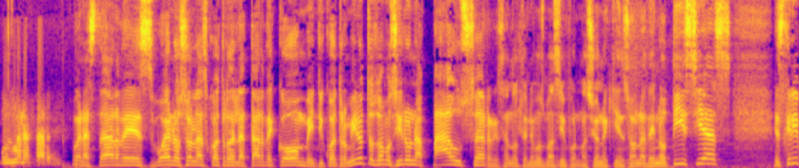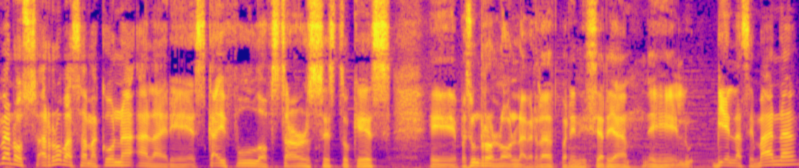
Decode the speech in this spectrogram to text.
Muy buenas tardes. Buenas tardes. Bueno, son las 4 de la tarde con 24 minutos. Vamos a ir a una pausa. Regresando tenemos más información aquí en Zona de Noticias. Escríbanos arroba Samacona al aire. Sky Full of Stars. Esto que es eh, pues un rolón, la verdad, para iniciar ya eh, bien la semana,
